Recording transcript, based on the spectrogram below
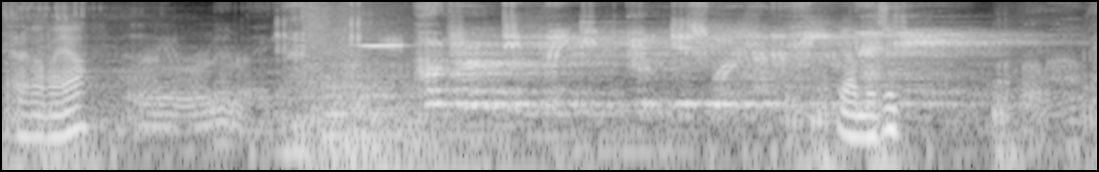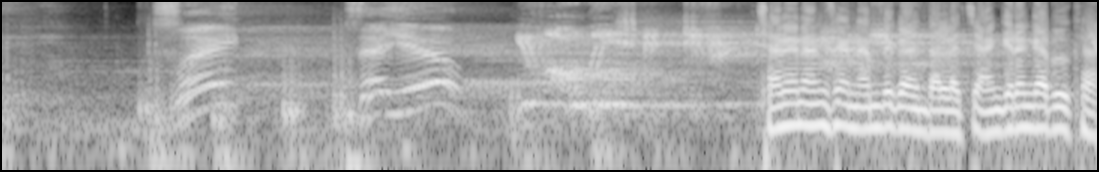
들어가봐요. 야 뭐지? Slade? Is that you? 자넨 항상 남들과는 달랐지 안 그런가 부카?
